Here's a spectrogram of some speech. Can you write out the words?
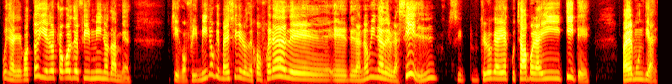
pucha, que costó. Y el otro gol de Firmino también. Chicos, Firmino que parece que lo dejó fuera de, eh, la nómina de Brasil. creo que había escuchado por ahí Tite para el Mundial.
